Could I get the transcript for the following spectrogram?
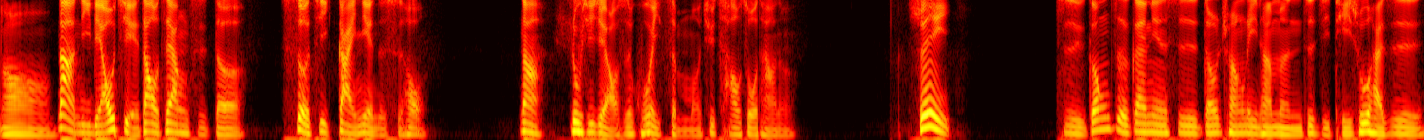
哦，那你了解到这样子的设计概念的时候，那露西姐老师会怎么去操作它呢？所以子宫这个概念是都创立他们自己提出还是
